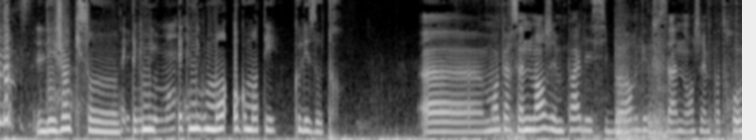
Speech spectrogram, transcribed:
Les gens qui sont techni- Techniquement- techniquement augmentés que les autres. Euh, moi personnellement, j'aime pas les cyborgs et tout ça. Non, j'aime pas trop.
